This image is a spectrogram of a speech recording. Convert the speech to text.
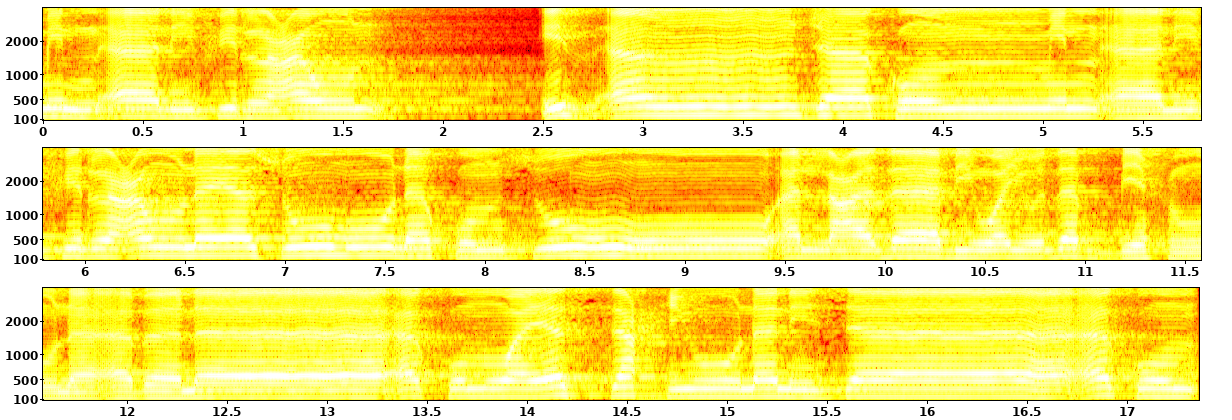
من ال فرعون اذ انجاكم من ال فرعون يسومونكم سوء العذاب ويذبحون ابناءكم ويستحيون نساءكم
